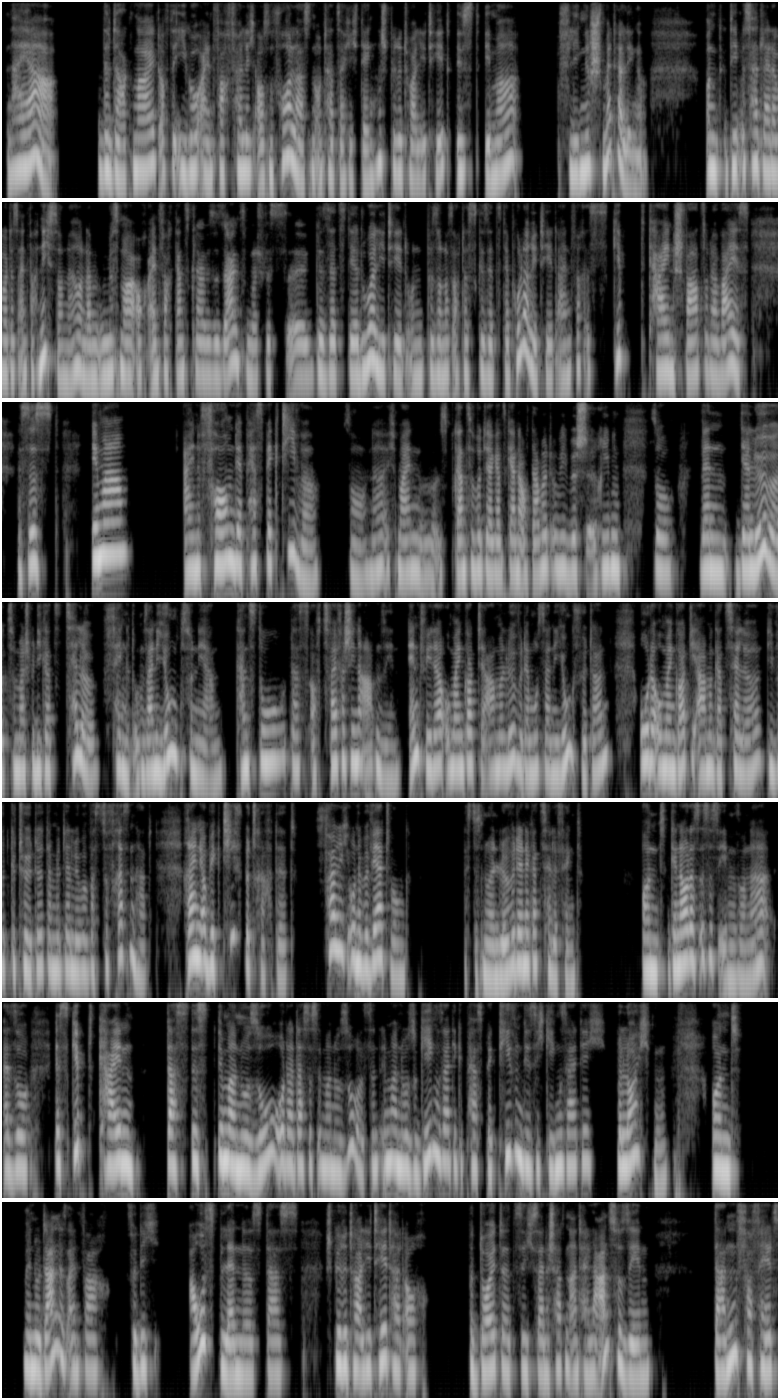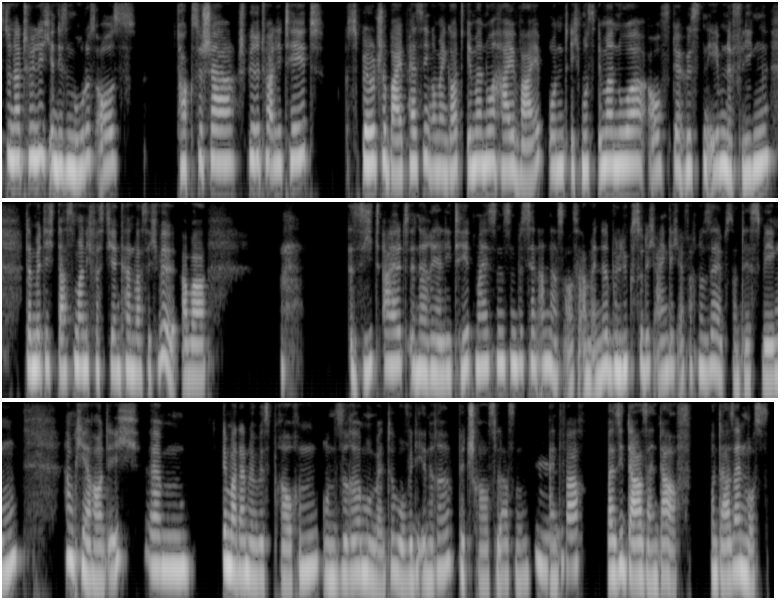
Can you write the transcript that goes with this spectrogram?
naja, The Dark Night of the Ego einfach völlig außen vor lassen und tatsächlich denken, Spiritualität ist immer fliegende Schmetterlinge. Und dem ist halt leider Gottes einfach nicht so, ne? Und dann müssen wir auch einfach ganz klar, wie Sie sagen, zum Beispiel das äh, Gesetz der Dualität und besonders auch das Gesetz der Polarität einfach. Es gibt kein Schwarz oder Weiß. Es ist immer eine Form der Perspektive. So, ne? Ich meine, das Ganze wird ja ganz gerne auch damit irgendwie beschrieben, so, wenn der Löwe zum Beispiel die Gazelle fängt, um seine Jungen zu nähern, kannst du das auf zwei verschiedene Arten sehen. Entweder, oh mein Gott, der arme Löwe, der muss seine Jungen füttern, oder oh mein Gott, die arme Gazelle, die wird getötet, damit der Löwe was zu fressen hat. Rein objektiv betrachtet, völlig ohne Bewertung, ist es nur ein Löwe, der eine Gazelle fängt. Und genau das ist es eben so, ne? Also es gibt kein das ist immer nur so oder das ist immer nur so. Es sind immer nur so gegenseitige Perspektiven, die sich gegenseitig beleuchten. Und wenn du dann es einfach für dich ausblendest, dass Spiritualität halt auch bedeutet, sich seine Schattenanteile anzusehen, dann verfällst du natürlich in diesen Modus aus toxischer Spiritualität, Spiritual Bypassing, oh mein Gott, immer nur High Vibe und ich muss immer nur auf der höchsten Ebene fliegen, damit ich das manifestieren kann, was ich will. Aber sieht halt in der Realität meistens ein bisschen anders aus. Am Ende belügst du dich eigentlich einfach nur selbst. Und deswegen haben Chiara und ich ähm, immer dann, wenn wir es brauchen, unsere Momente, wo wir die innere Bitch rauslassen. Mhm. Einfach, weil sie da sein darf und da sein muss.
